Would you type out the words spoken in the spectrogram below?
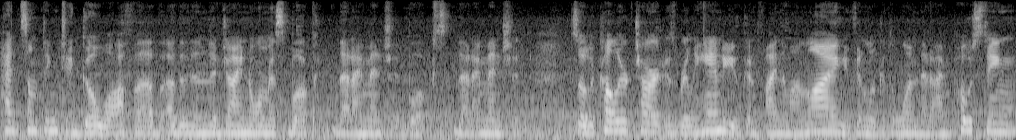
had something to go off of other than the ginormous book that I mentioned, books that I mentioned. So the color chart is really handy. You can find them online. You can look at the one that I'm posting,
